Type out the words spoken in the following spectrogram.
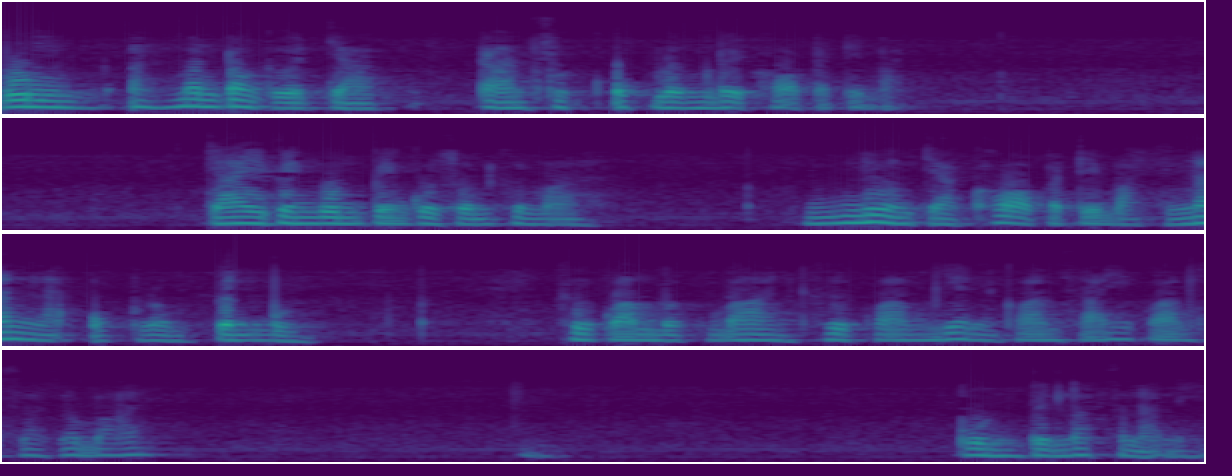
บุญมันต้องเกิดจากการฝึกอบรมด้วยข้อปฏิบัติ ใจเป็นบุญเป็นกุศลขึ้นมา เนื่องจากข้อปฏิบัตินั่นแหละอบรมเป็นบุญ คือความเบิกบาน คือความเย็นความใสความสบายบุญเป็นลักษณะนี้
